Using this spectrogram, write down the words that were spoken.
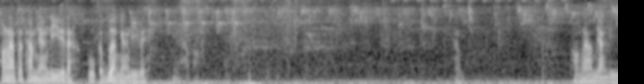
ห้องน้ำจะทำอย่างดีเลยนะปูกระเบื้องอย่างดีเลยนี่ครับครับห้องน้ำอย่างดี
